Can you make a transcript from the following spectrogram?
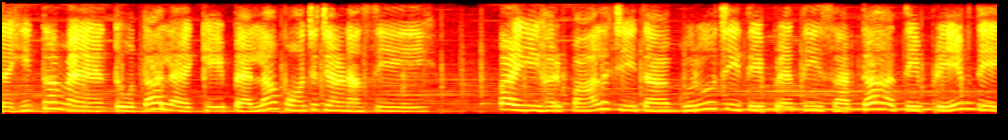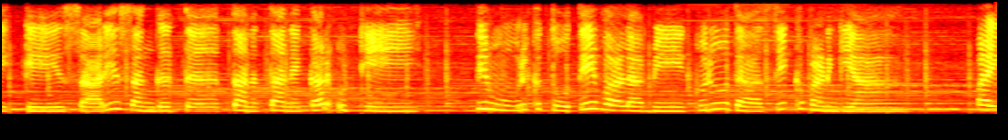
ਨਹੀਂ ਤਾਂ ਮੈਂ ਤੋਤਾ ਲੈ ਕੇ ਪਹਿਲਾਂ ਪਹੁੰਚ ਜਾਣਾ ਸੀ। ਭਾਈ ਹਰਪਾਲ ਜੀ ਦਾ ਗੁਰੂ ਜੀ ਦੇ ਪ੍ਰਤੀ ਸਰਦਾ ਅਤੇ ਪ੍ਰੇਮ ਦੇਖ ਕੇ ਸਾਰੀ ਸੰਗਤ ਧੰਨ ਧੰਨ ਕਰ ਉੱਠੀ। ਤੇ ਮੂਰਖ ਤੋਤੇ ਵਾਲਾ ਵੀ ਗੁਰੂ ਦਾ ਸਿੱਖ ਬਣ ਗਿਆ। ਭਾਈ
